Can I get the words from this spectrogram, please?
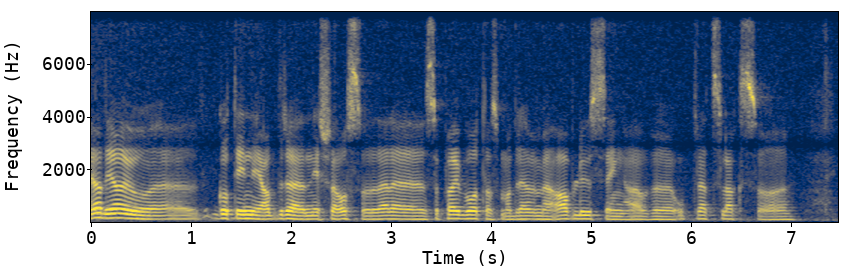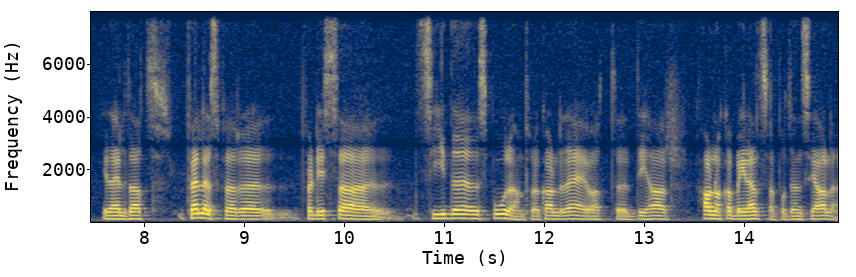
Ja, de har jo gått inn i andre nisjer også. Det er supply-båter som har drevet med avlusing av oppdrettslaks. og i det hele tatt. Felles for, eh, for, disse sidesporene, for å kalle det det, er jo at de har, har noe begrensa potensial.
